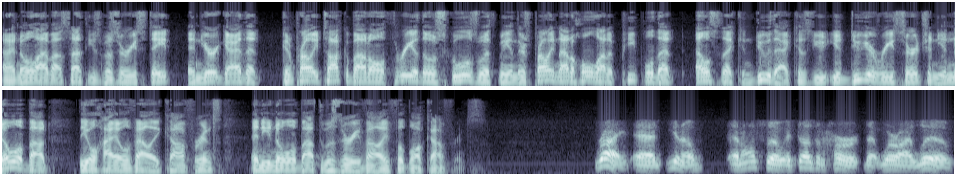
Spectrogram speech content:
and I know a lot about Southeast Missouri State, and you're a guy that can probably talk about all three of those schools with me, and there's probably not a whole lot of people that else that can do that because you, you do your research and you know about the Ohio Valley Conference and you know about the Missouri Valley Football Conference. Right, and you know, and also it doesn't hurt that where I live,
